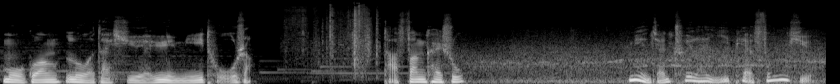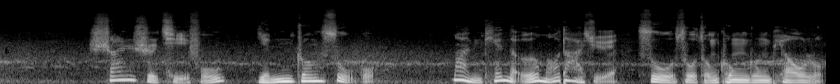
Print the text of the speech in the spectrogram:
目光落在雪域迷途上。他翻开书。面前吹来一片风雪，山势起伏，银装素裹，漫天的鹅毛大雪簌簌从空中飘落。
